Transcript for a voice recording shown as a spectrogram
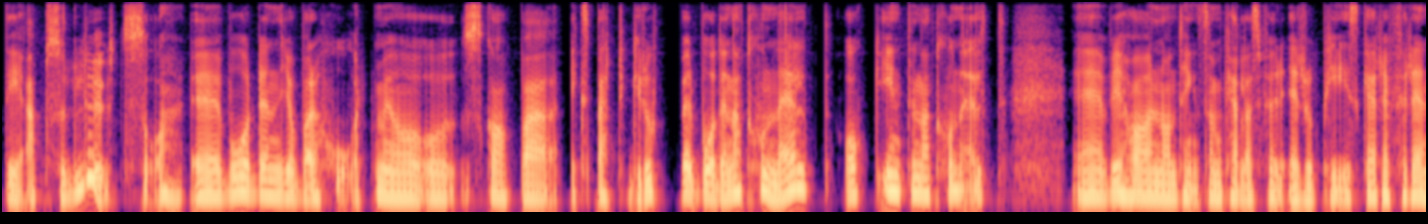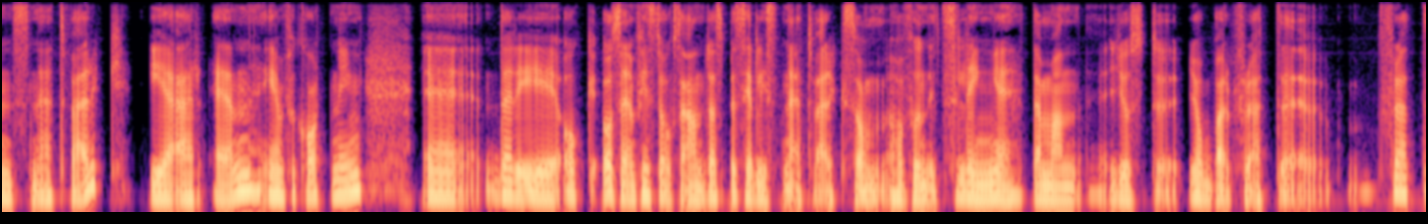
Det är absolut så. Eh, vården jobbar hårt med att, att skapa expertgrupper, både nationellt och internationellt. Eh, vi har någonting som kallas för Europeiska referensnätverk, ERN är en förkortning. Eh, där det är, och, och sen finns det också andra specialistnätverk som har funnits länge, där man just eh, jobbar för att, eh, för att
